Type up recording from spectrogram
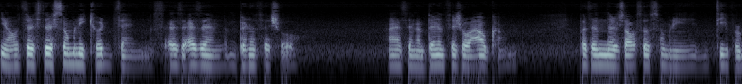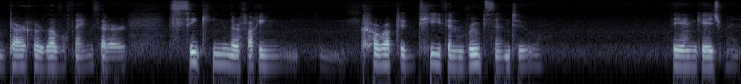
you know there's there's so many good things as as in beneficial as in a beneficial outcome but then there's also so many deeper darker level things that are sinking their fucking corrupted teeth and roots into the engagement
